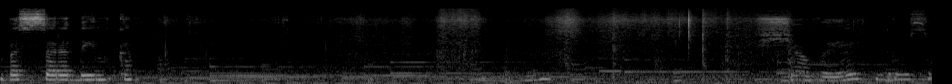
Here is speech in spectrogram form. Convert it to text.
без серединки. Щавель, друзі.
